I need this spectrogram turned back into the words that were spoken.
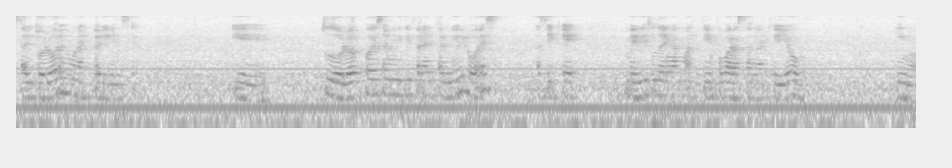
o sea, el dolor es una experiencia. Y tu dolor puede ser muy diferente al mío y lo es. Así que maybe tú tengas más tiempo para sanar que yo. Y no,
